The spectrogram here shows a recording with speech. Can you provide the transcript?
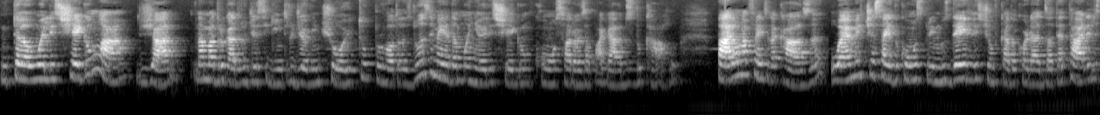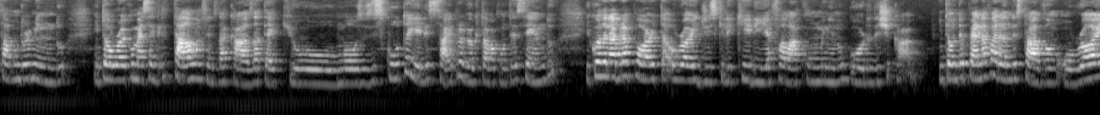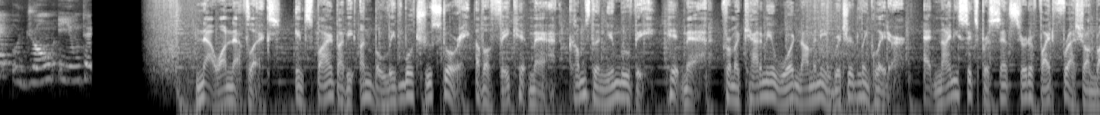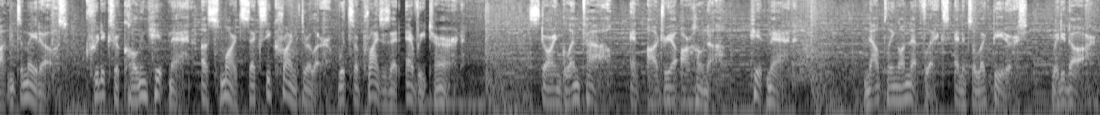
Então eles chegam lá já na madrugada do dia seguinte, do dia 28, por volta das duas e meia da manhã, eles chegam com os faróis apagados do carro param na frente da casa. O Emmett tinha saído com os primos dele, eles tinham ficado acordados até tarde, eles estavam dormindo. Então o Roy começa a gritar lá na frente da casa até que o Moses escuta e ele sai para ver o que estava acontecendo. E quando ele abre a porta, o Roy diz que ele queria falar com um menino gordo de Chicago. Então de pé na varanda estavam o Roy, o John e um terceiro. Now on Netflix, inspired by the unbelievable true story of a fake hitman, comes the new movie, Hitman, from Academy Award nominee Richard Linklater. At 96% certified fresh on Rotten Tomatoes, critics are calling Hitman a smart, sexy crime thriller with surprises at every turn. Starring Glenn Powell and Adria Arjona, Hitman. Now playing on Netflix and in select theaters. Rated R.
